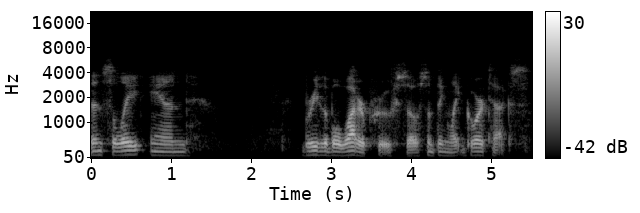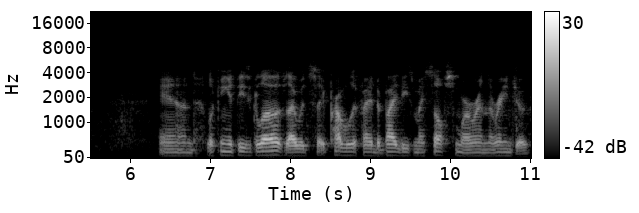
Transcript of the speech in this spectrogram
Thinsulate and breathable waterproof, so something like Gore-Tex. And looking at these gloves, I would say probably if I had to buy these myself somewhere in the range of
